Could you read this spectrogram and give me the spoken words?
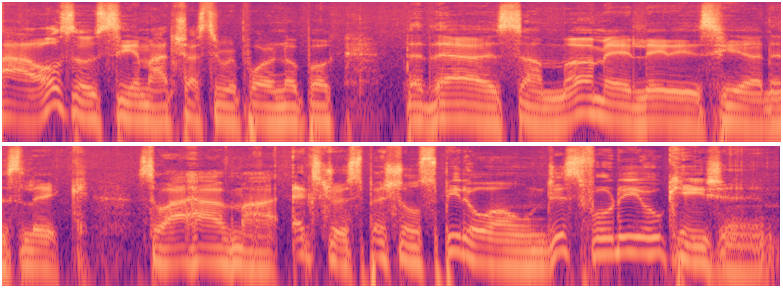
I also see in my trusty reporter notebook that there is some mermaid ladies here in this lake. So I have my extra special speedo on just for the occasion.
